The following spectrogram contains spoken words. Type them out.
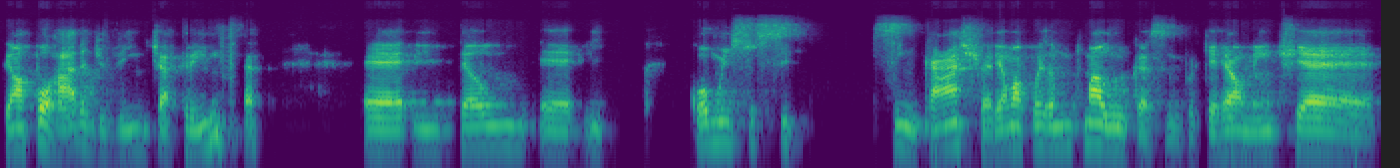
tem uma porrada de 20 a 30, é, então, é, e como isso se, se encaixa é uma coisa muito maluca, assim, porque realmente é.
